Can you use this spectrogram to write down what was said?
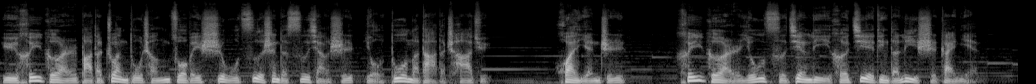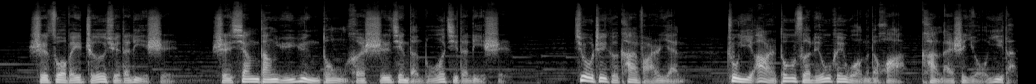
与黑格尔把它转读成作为事物自身的思想时有多么大的差距。换言之，黑格尔由此建立和界定的历史概念，是作为哲学的历史，是相当于运动和时间的逻辑的历史。就这个看法而言，注意阿尔都则留给我们的话，看来是有益的。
